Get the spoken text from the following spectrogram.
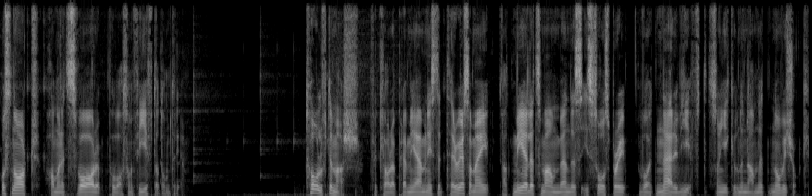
Och snart har man ett svar på vad som förgiftat de tre. 12 mars förklarar premiärminister Theresa May att medlet som användes i Salisbury var ett nervgift som gick under namnet Novichok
